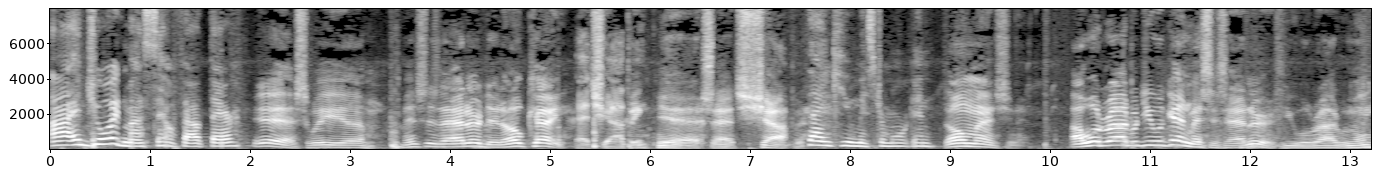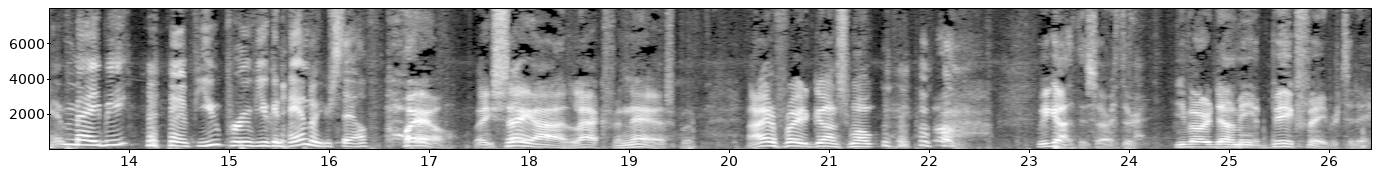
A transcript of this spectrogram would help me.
I enjoyed myself out there. Yes, we, uh, Mrs. Adler did okay. At shopping? Yes, at shopping. Thank you, Mr. Morgan. Don't mention it. I would ride with you again, Mrs. Adler, if you will ride with me. Maybe. if you prove you can handle yourself. Well, they say I lack finesse, but I ain't afraid of gun smoke. We got this, Arthur. You've already done me a big favor today.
